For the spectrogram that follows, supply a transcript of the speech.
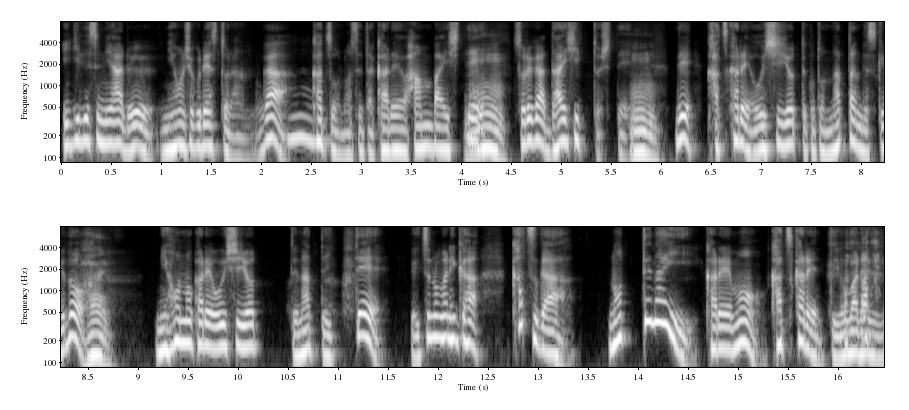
イギリスにある日本食レストランがうんカツを乗せたカレーを販売して、うんそれが大ヒットして、うん。でカツカレー美味しいよってことになったんですけど、はい。日本のカレー美味しいよってなっていっていつの間にかカツが乗ってないカレーもカツカレーって呼ばれる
